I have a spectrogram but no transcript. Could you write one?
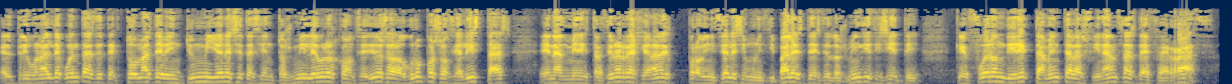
El Tribunal de Cuentas detectó más de 21.700.000 euros concedidos a los grupos socialistas en administraciones regionales, provinciales y municipales desde 2017 que fueron directamente a las finanzas de Ferraz.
